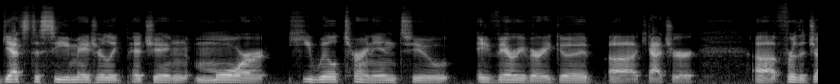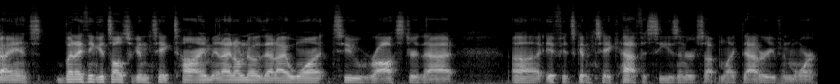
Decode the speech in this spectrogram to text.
gets to see major league pitching more, he will turn into a very, very good uh, catcher uh, for the Giants. But I think it's also going to take time, and I don't know that I want to roster that uh, if it's going to take half a season or something like that, or even more.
